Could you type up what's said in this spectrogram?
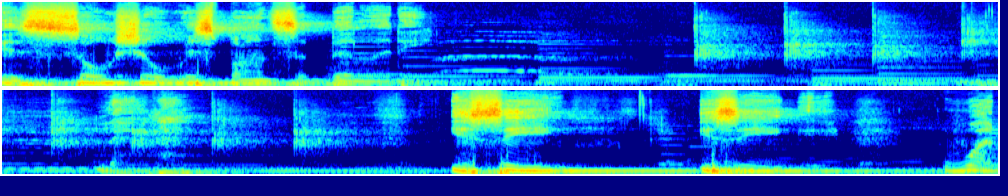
is social responsibility. See, you see, what,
